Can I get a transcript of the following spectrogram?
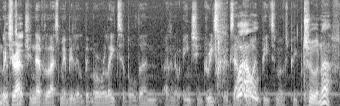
which are actually nevertheless maybe a little bit more relatable than I don't know ancient Greece, for example, Well, might be to most people. True enough.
